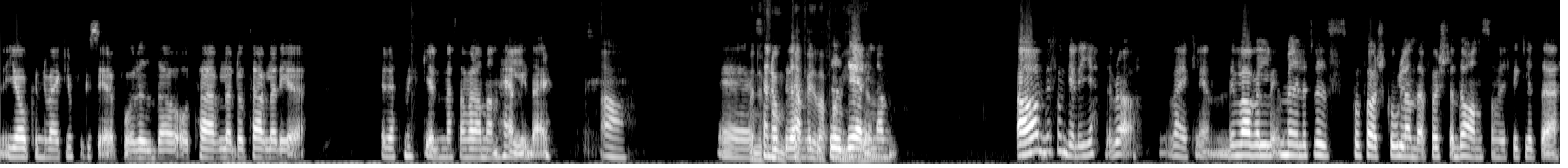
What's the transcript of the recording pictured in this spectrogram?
jag kunde verkligen fokusera på att rida och tävla. Då tävlade jag rätt mycket, nästan varannan helg där. Eh, Men det funkar för hela familjen? När... Ja, det funkade jättebra. Verkligen. Det var väl möjligtvis på förskolan där första dagen som vi fick lite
